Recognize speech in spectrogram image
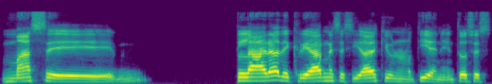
más eh, clara de crear necesidades que uno no tiene. Entonces,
